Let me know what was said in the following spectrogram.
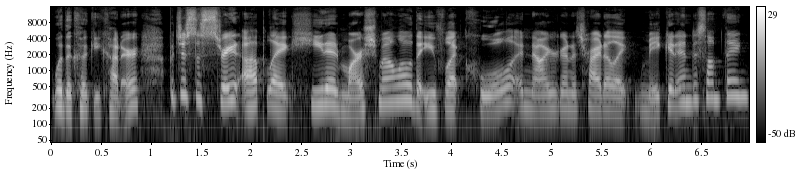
with a cookie cutter but just a straight up like heated marshmallow that you've let cool and now you're going to try to like make it into something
